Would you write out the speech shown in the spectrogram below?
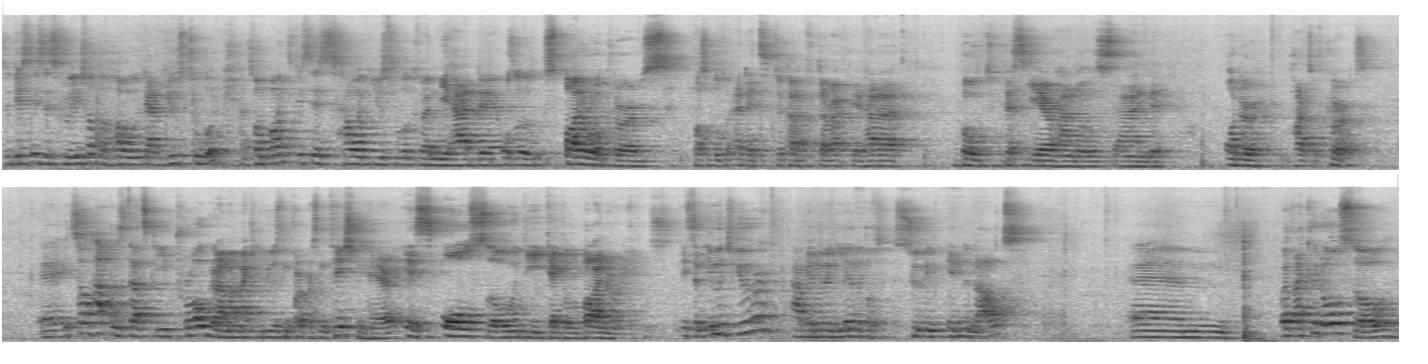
so this is a screenshot of how that used to look at some point. This is how it used to look when we had uh, also spiral curves possible to edit to kind of directly. It had both Bezier handles and other types of curves. Uh, it so happens that the program I'm actually using for a presentation here is also the GEGL binary. It's an image viewer. I've been doing a little bit of zooming in and out. Um, but I could also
